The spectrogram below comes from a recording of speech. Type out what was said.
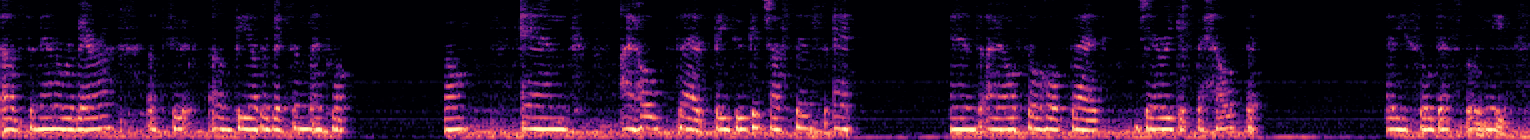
of Savannah Rivera, of, to, of the other victim as well. And I hope that they do get justice. And, and I also hope that Jerry gets the help that, that he so desperately needs.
